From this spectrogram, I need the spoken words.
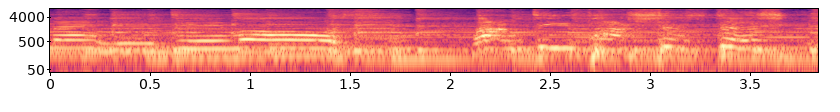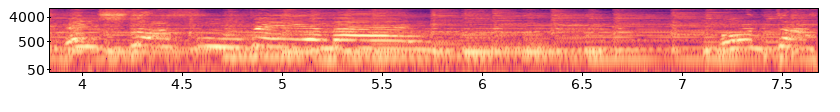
Menge Demos, antifaschistisch, entschlossen, vehement. Und das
